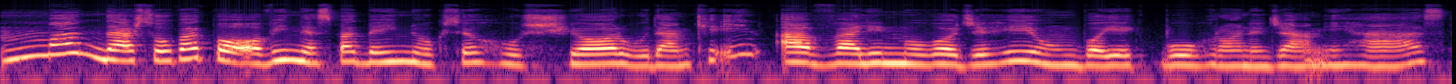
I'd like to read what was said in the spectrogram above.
من در صحبت با آوین نسبت به این نکته هوشیار بودم که این اولین مواجهه اون با یک بحران جمعی هست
